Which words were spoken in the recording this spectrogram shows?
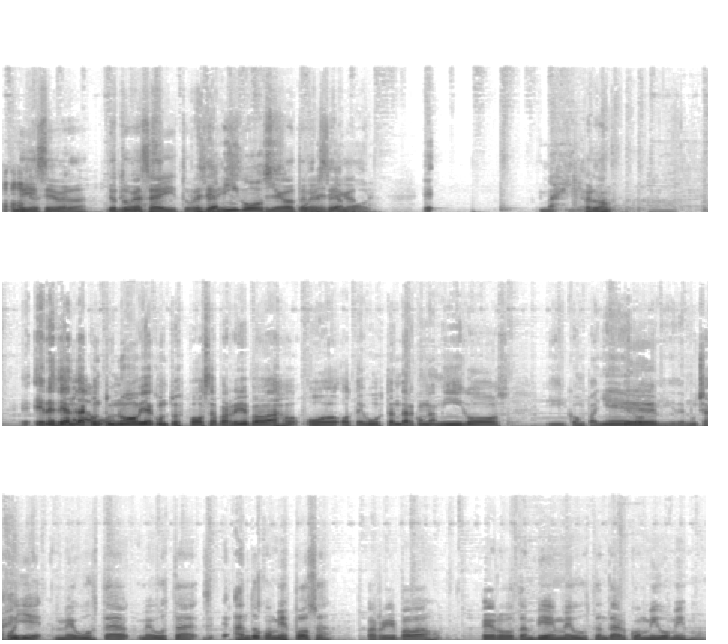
Sí, sí, es verdad. Yo tuve seis. Tuve ¿Eres de amigos o eres de amor? Eh, imagínate. ¿Perdón? Eh, ¿Eres de andar con tu novia, con tu esposa para arriba y para abajo? ¿O, o te gusta andar con amigos? y compañeros eh, y de mucha gente. Oye, me gusta, me gusta, ando con mi esposa para arriba y para abajo, pero también me gusta andar conmigo mismo.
